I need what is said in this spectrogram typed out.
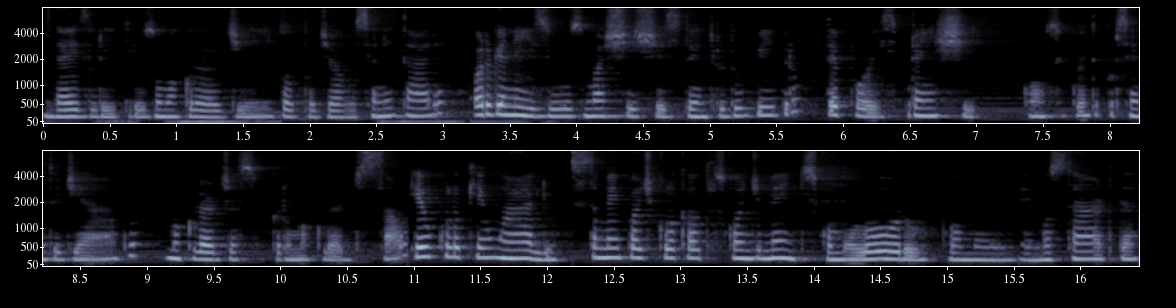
10 litros, uma colher de sopa de água sanitária. Organizo os machiches dentro do vidro. Depois preenchi com 50% de água, uma colher de açúcar, uma colher de sal. Eu coloquei um alho. Você também pode colocar outros condimentos, como louro, como é, mostarda.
